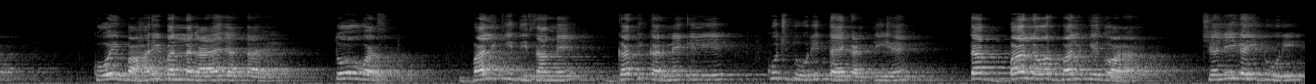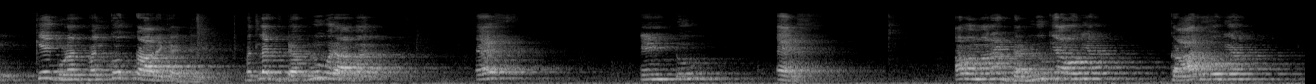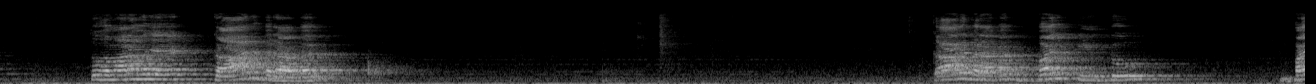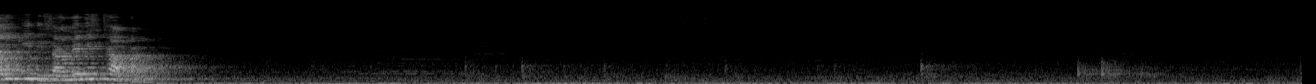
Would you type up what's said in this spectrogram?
कोई बाहरी बल लगाया जाता है तो वस्तु बल की दिशा में गति करने के लिए कुछ दूरी तय करती है। तब बल और बल के द्वारा चली गई दूरी के गुणनफल को कार्य कहते हैं। मतलब W बराबर एफ़ इंटू एस अब हमारा W क्या हो गया? कार्य हो गया। तो हमारा हो जाएगा कार बराबर कार बराबर बल इंटू बल की दिशा में विस्थापन।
